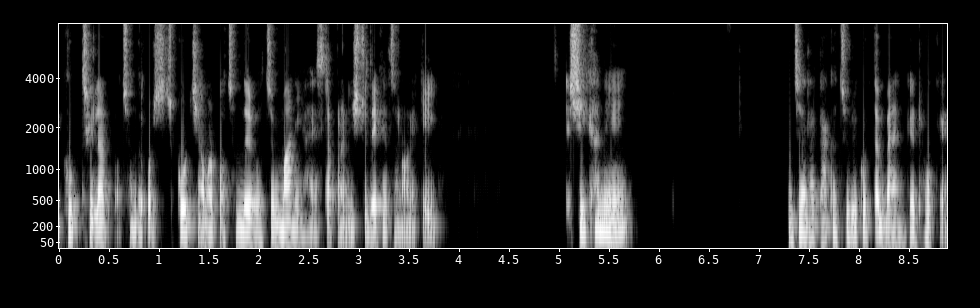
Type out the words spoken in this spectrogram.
খুব থ্রিলার পছন্দ করছ। আমার পছন্দের হচ্ছে মানি হাইস্ট আপনারা নিশ্চয়ই দেখেছেন অনেকেই। সেখানে যারা টাকা চুরি করতে ব্যাংকে ঢোকে,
